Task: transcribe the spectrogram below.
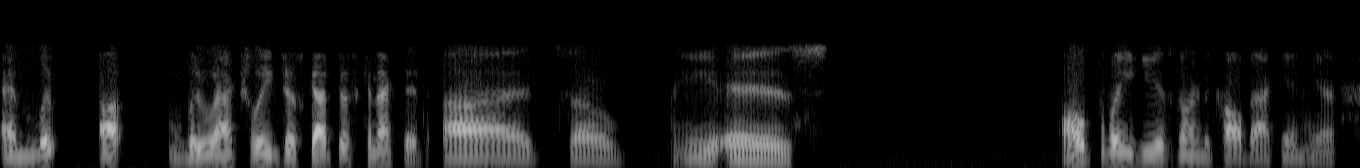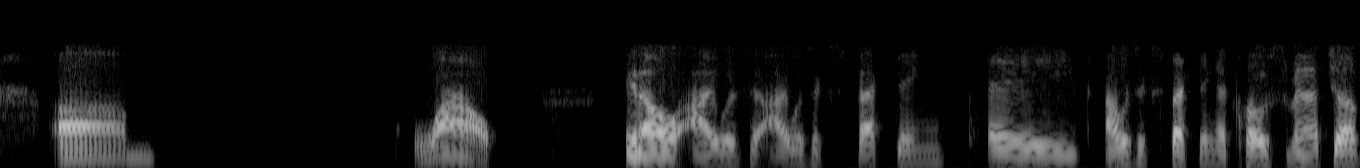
And Lou, oh, Lou actually just got disconnected. Uh, so he is hopefully he is going to call back in here. Um, wow. You know, I was I was expecting a I was expecting a close matchup,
